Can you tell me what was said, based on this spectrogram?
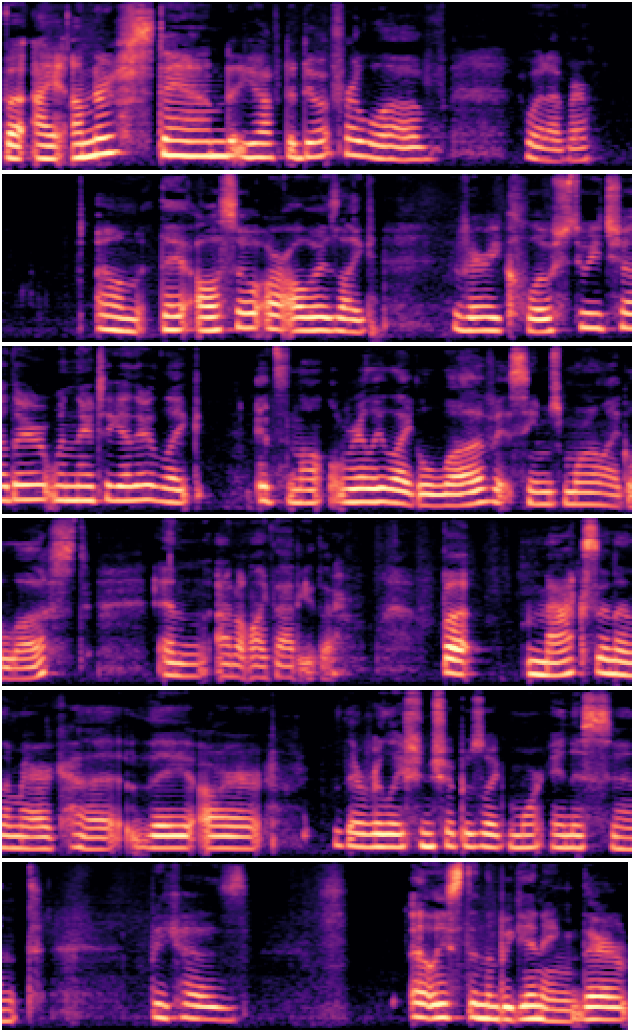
But I understand you have to do it for love, whatever. Um, they also are always like very close to each other when they're together. Like, it's not really like love, it seems more like lust, and I don't like that either. But Maxon in America, they are their relationship is like more innocent because at least in the beginning they're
